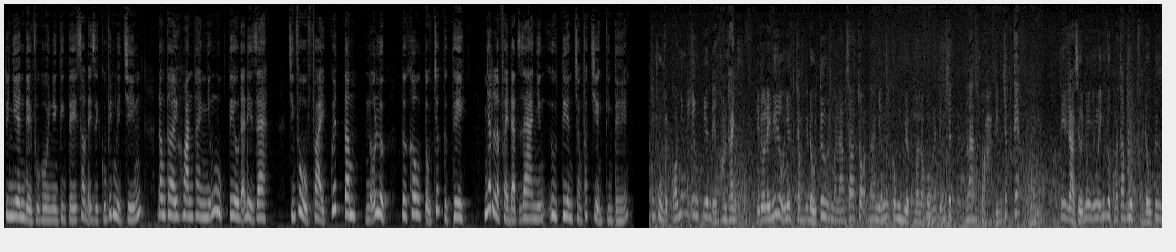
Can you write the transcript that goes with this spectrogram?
Tuy nhiên, để phục hồi nền kinh tế sau đại dịch COVID-19, đồng thời hoàn thành những mục tiêu đã đề ra, chính phủ phải quyết tâm, nỗ lực từ khâu tổ chức thực thi, nhất là phải đặt ra những ưu tiên trong phát triển kinh tế. Chính phủ phải có những ưu tiên để hoàn thành. Thì tôi lấy ví dụ như trong cái đầu tư mà làm sao chọn ra những công việc mà nó có cái tính chất lan tỏa, tính chất kép thì giả sử như những lĩnh vực mà ta buộc phải đầu tư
